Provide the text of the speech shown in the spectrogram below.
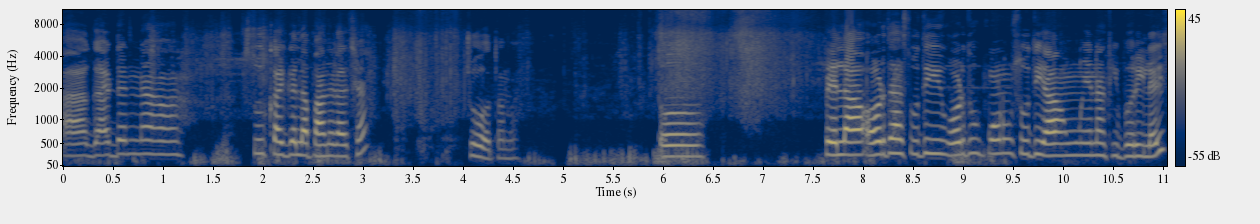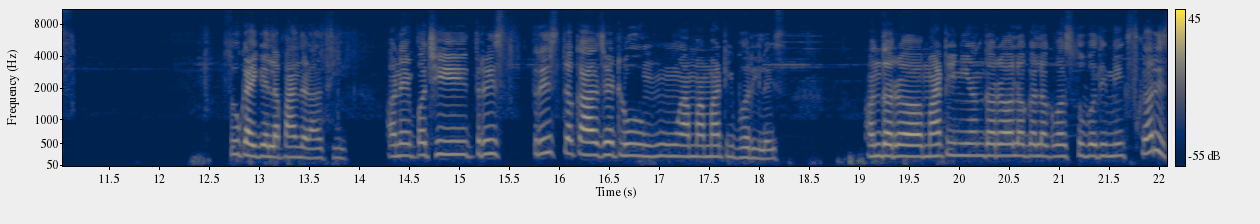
આ ગાર્ડનના સુકાઈ ગયેલા પાંદડા છે? જુઓ તમે. તો પહેલાં અડધા સુધી, અડધું પોણું સુધી આ હું એનાથી ભરી લઈશ. સુકાઈ ગયેલા પાંદડાથી? અને પછી ત્રીસ ત્રીસ ટકા જેટલું હું આમાં માટી ભરી લઈશ. અંદર, માટીની અંદર અલગ અલગ વસ્તુ બધી મિક્સ કરીશ.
